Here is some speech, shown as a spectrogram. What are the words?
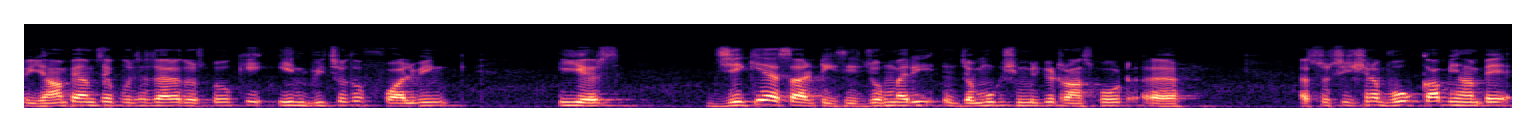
तो यहाँ पे हमसे पूछा जा रहा है दोस्तों कि in which of the following years C जो हमारी जम्मू कश्मीर की ट्रांसपोर्ट एसोसिएशन है, वो कब यहाँ पे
